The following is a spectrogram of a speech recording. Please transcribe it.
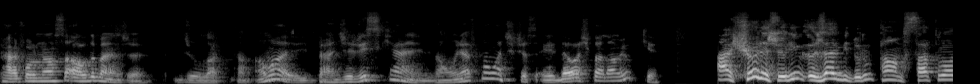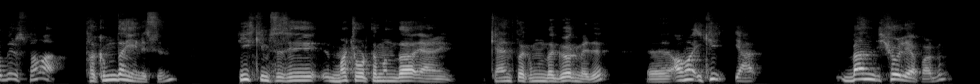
performansı aldı bence Drew Luck'tan. Ama bence risk yani. Ben oynatmam açıkçası. Elde başka adam yok ki. Ha şöyle söyleyeyim özel bir durum. Tamam starter olabilirsin ama takımda yenisin. Hiç kimse seni maç ortamında yani kendi takımında görmedi. Ee, ama iki ya ben şöyle yapardım.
